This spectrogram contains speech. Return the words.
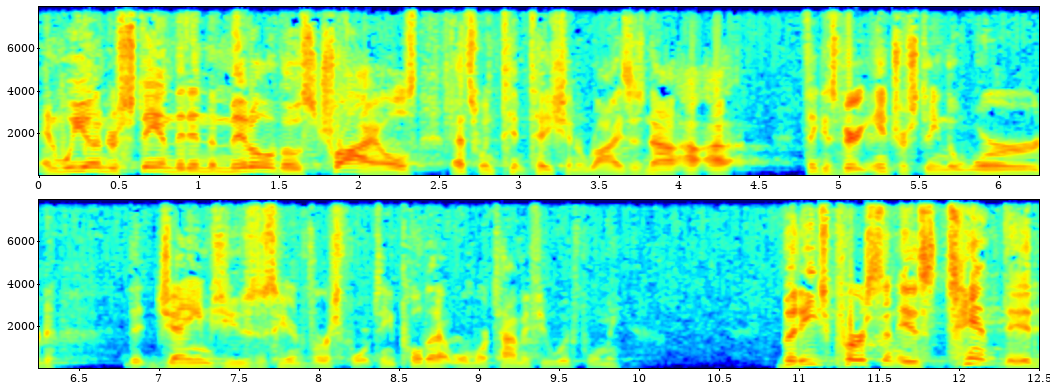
and we understand that in the middle of those trials, that's when temptation arises. Now, I, I think it's very interesting the word that James uses here in verse 14. Pull that out one more time, if you would, for me. But each person is tempted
